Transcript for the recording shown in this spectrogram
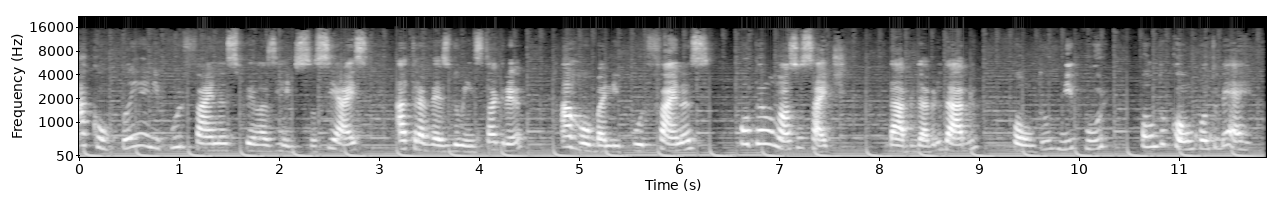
Acompanhe a Nipur Finance pelas redes sociais, através do Instagram, arroba Nipur Finance, ou pelo nosso site www.nipur.com.br.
